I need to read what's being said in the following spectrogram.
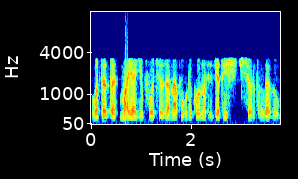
Вот это моя гипотеза, она опубликована в 2004 году.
